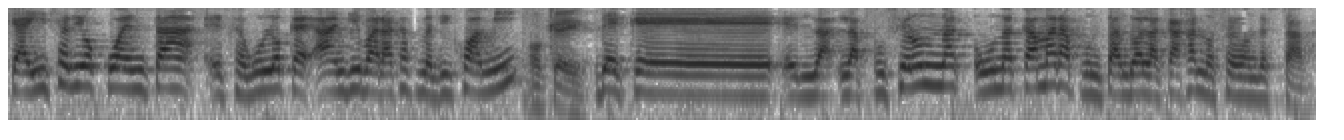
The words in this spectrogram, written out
que ahí se dio cuenta, eh, según lo que Angie Barajas me dijo a mí, Ok. de que eh, la, la pusieron una, una cámara apuntando a la caja, no sé dónde estaba.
